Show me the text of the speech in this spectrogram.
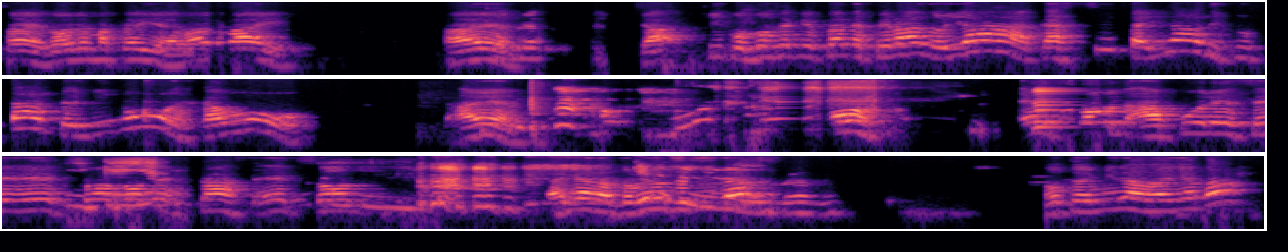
¿Sabes? Doble mascarilla. Bye, bye. A ver. Ya, chicos, no sé qué están esperando. Ya, casita, ya, disfrutar, terminó, acabó. A ver. Oh, Exxon, apúrese, Exxon, ¿dónde estás, Exxon? Dayana, ¿todavía no terminas? ¿No terminas, Dayana?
